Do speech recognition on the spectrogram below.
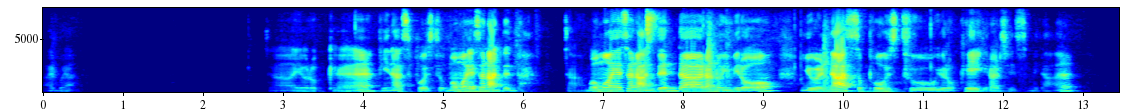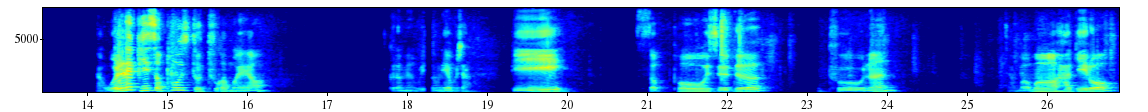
아이 뭐야? 자, 이렇게 be not supposed to 뭐뭐 해서는 안 된다. 자, 뭐뭐 해서는 안 된다라는 의미로 you're not supposed to 이렇게 얘기를 할 수 있습니다. 자, 원래 be supposed to가 뭐예요? 그러면 우리 정리해 보자. be supposed to는 자, 뭐뭐 하기로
